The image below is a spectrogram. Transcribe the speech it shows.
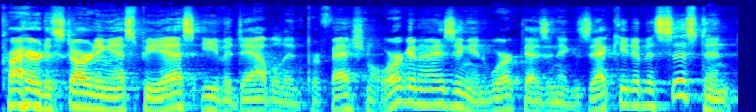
Prior to starting SPS, Eva dabbled in professional organizing and worked as an executive assistant,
